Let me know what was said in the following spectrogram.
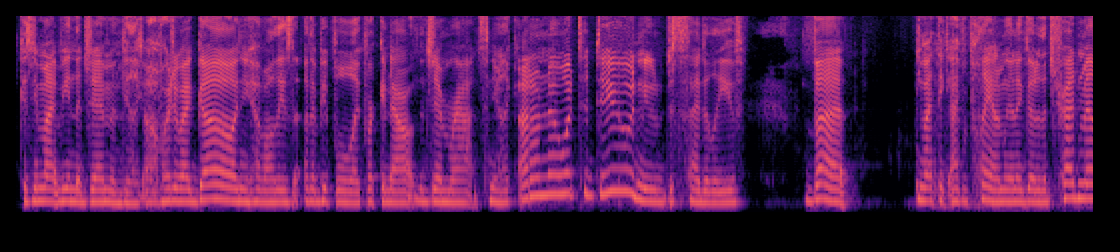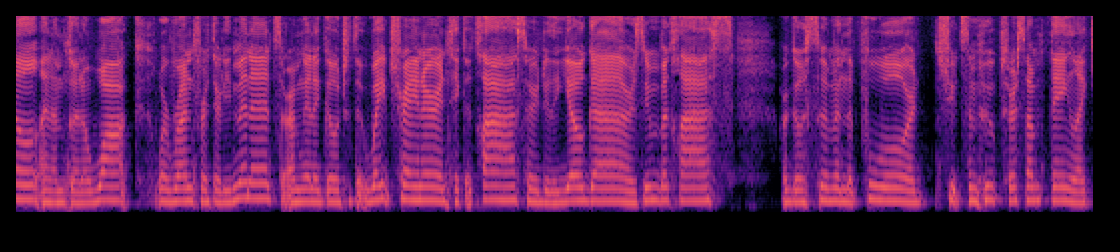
because you might be in the gym and be like, oh, where do I go? And you have all these other people like working out, the gym rats, and you're like, I don't know what to do. And you decide to leave. But you might think, I have a plan. I'm going to go to the treadmill and I'm going to walk or run for 30 minutes, or I'm going to go to the weight trainer and take a class, or do the yoga or Zumba class, or go swim in the pool or shoot some hoops or something. Like,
